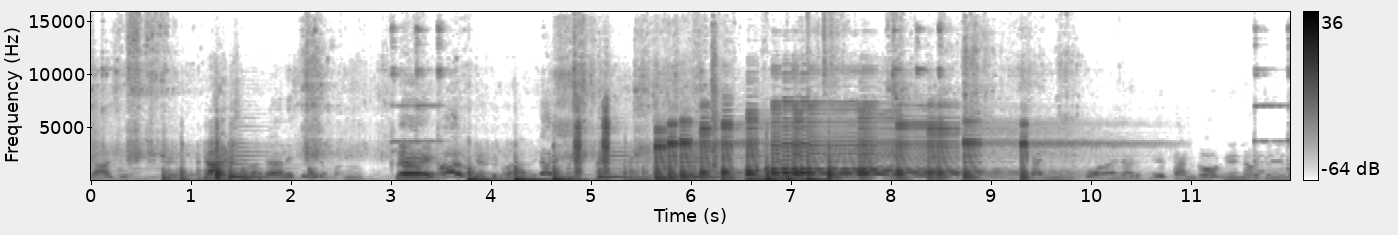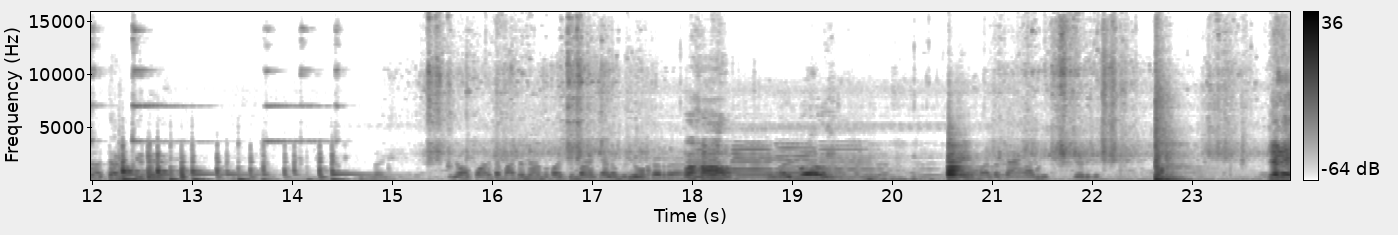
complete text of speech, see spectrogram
யார் செய்வா? யார் செய்வாங்க டேய் எடுத்துட்டு வா. தங்கம் நீ நடக்குது தங்குது ஐயோ படத்தை பார்த்தோன்னே அந்த வச்சு ம- கிளம்புது. உட்கார்ற ஆஹா. ஐயோ. மண்டை தாங்காது. எடுங்க எடு.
